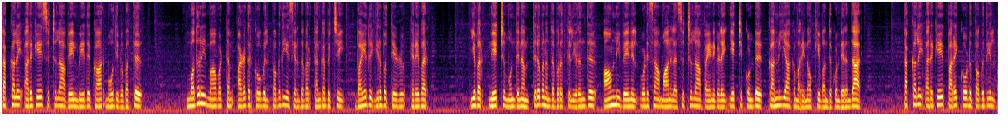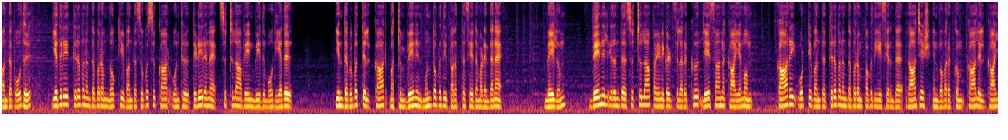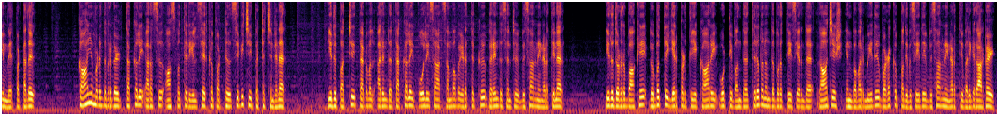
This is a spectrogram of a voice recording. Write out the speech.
தக்கலை அருகே சுற்றுலா வேன் மீது கார் மோதி விபத்து. மதுரை மாவட்டம் அழகர்கோவில் பகுதியைச் சேர்ந்தவர் தங்கபிச்சி வயது இருபத்தேழு டிரைவர் இவர் நேற்று முன்தினம் திருவனந்தபுரத்தில் இருந்து ஆம்னி வேனில் ஒடிசா மாநில சுற்றுலா பயணிகளை ஏற்றிக்கொண்டு கன்னியாகுமரி நோக்கி வந்து கொண்டிருந்தார். தக்கலை அருகே பறைக்கோடு பகுதியில் வந்தபோது எதிரே திருவனந்தபுரம் நோக்கி வந்த சொகுசு கார் ஒன்று திடீரென சுற்றுலா வேன் மீது மோதியது. இந்த விபத்தில் கார் மற்றும் வேனின் முன்பகுதி பலத்த சேதமடைந்தன. மேலும் வேனில் இருந்த சுற்றுலா பயணிகள் சிலருக்கு லேசான காயமும் காரை ஒட்டி வந்த திருவனந்தபுரம் பகுதியைச் சேர்ந்த ராஜேஷ் என்பவருக்கும் காலில் காயம் ஏற்பட்டது. காயமடைந்தவர்கள் தக்கலை அரசு ஆஸ்பத்திரியில் சேர்க்கப்பட்டு சிகிச்சை பெற்றுச் சென்றனர். இது பற்றி தகவல் அறிந்த தக்கலை போலீசார் சம்பவ இடத்துக்கு விரைந்து சென்று விசாரணை நடத்தினர். இது தொடர்பாக விபத்தை ஏற்படுத்திய காரை ஓட்டி வந்த திருவனந்தபுரத்தைச் சேர்ந்த ராஜேஷ் என்பவர் மீது வழக்கு பதிவு செய்து விசாரணை நடத்தி வருகிறார்கள்.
